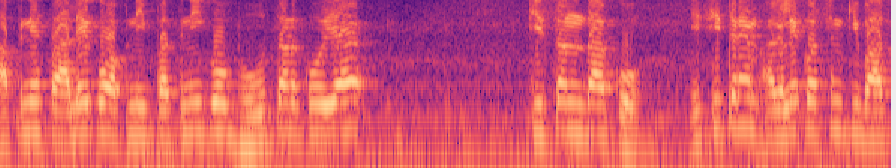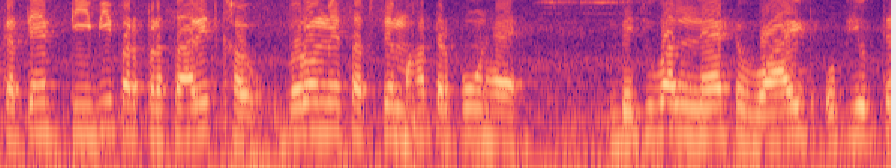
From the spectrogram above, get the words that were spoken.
अपने साले को, अपनी पत्नी को, भूषण को या किसंदा को? इसी तरह हम अगले क्वेश्चन की बात करते हैं। टीवी पर प्रसारित खबरों में सबसे महत्वपूर्ण है। विजुअल नेट वाइड उपयुक्त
